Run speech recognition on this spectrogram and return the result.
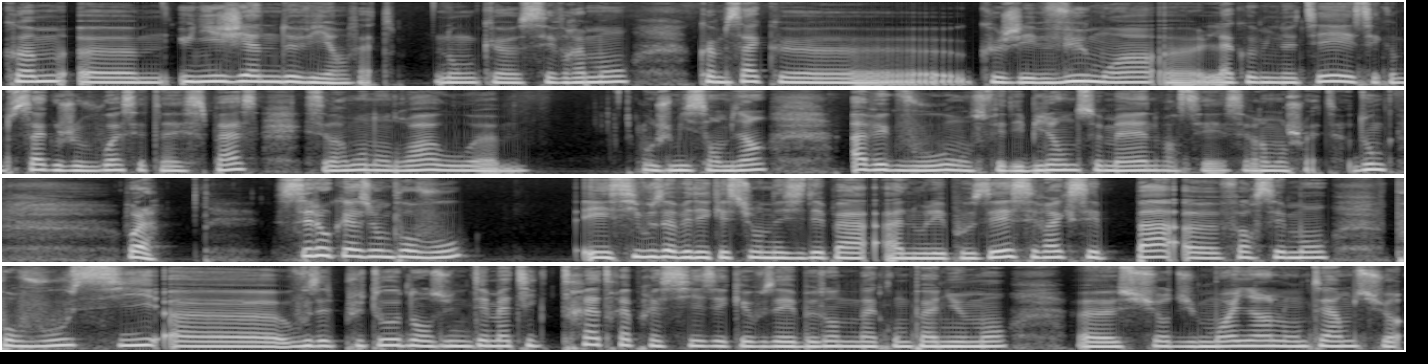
comme une hygiène de vie en fait. Donc c'est vraiment comme ça que, que j'ai vu moi la communauté et c'est comme ça que je vois cet espace. C'est vraiment un endroit où où je m'y sens bien avec vous. On se fait des bilans de semaine, c'est vraiment chouette. Donc voilà, c'est l'occasion pour vous et si vous avez des questions, n'hésitez pas à nous les poser. C'est vrai que c'est pas euh, forcément pour vous si euh, vous êtes plutôt dans une thématique très très précise et que vous avez besoin d'un accompagnement euh, sur du moyen long terme sur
